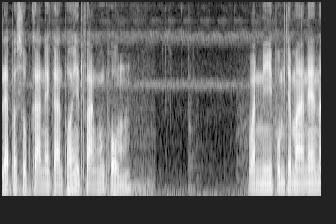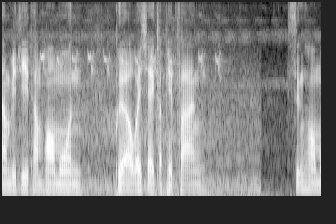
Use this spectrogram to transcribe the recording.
และประสบการณ์ในการเพาะเห็ดฟางของผม วันนี้ผมจะมาแนะนำวิธีทำฮอร์โมน เพื่อเอาไว้ใช้กับเห็ดฟาง ซึ่งฮอร์โม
